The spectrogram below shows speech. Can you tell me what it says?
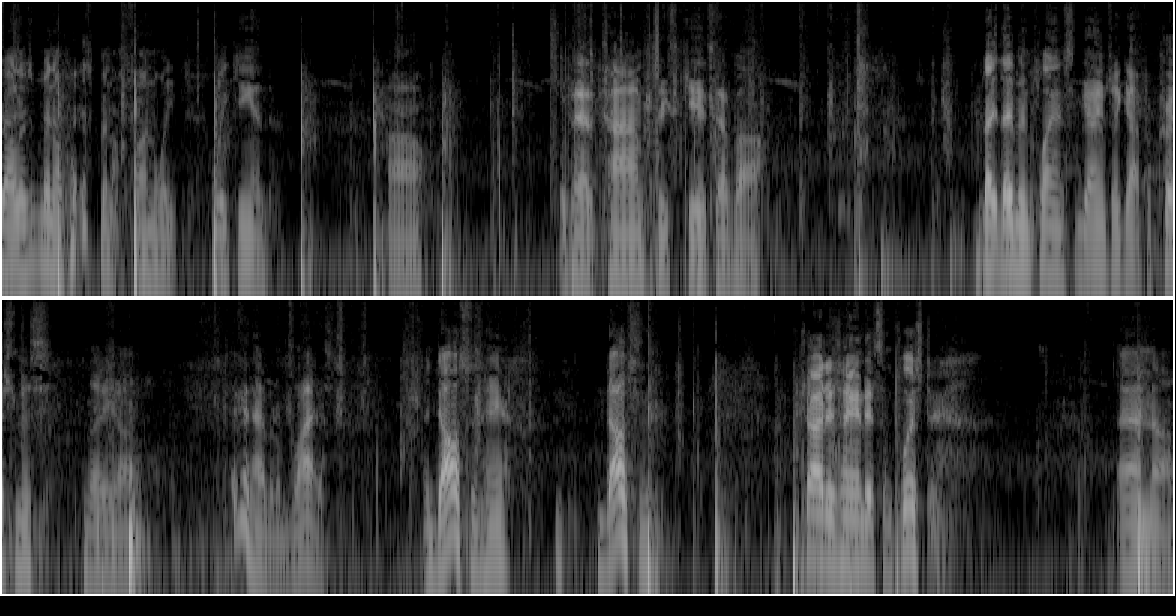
y'all, it's been a it's been a fun week weekend. Uh, we've had a time. These kids have uh, they they've been playing some games they got for Christmas. They uh, they've been having a blast. And Dawson here, Dawson tried his hand at some twister, and uh,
